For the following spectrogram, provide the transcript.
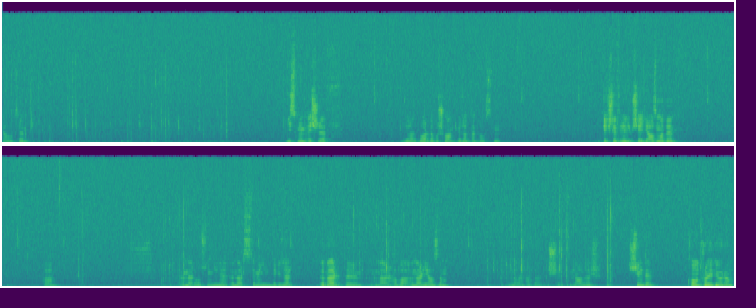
138.2.6 İsmim Eşref. Güzel. Bu arada bu şu an göz hatta kalsın. Eşref henüz bir şey yazmadı. Ömer olsun yine. Ömer sisteme girdi. Güzel. Ömer e, merhaba Ömer yazdım. Merhaba Eşref. Ne haber? Şimdi kontrol ediyorum.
